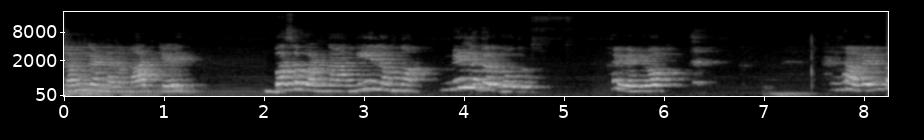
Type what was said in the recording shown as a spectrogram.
ಸಂಗಣ್ಣನ ಮಾತು ಕೇಳಿ ಬಸವಣ್ಣ ನೀಲಮ್ಮ ಮಿಳ್ಳಗಲ್ಬೋದ್ರು ಅಯ್ಯಯ್ಯೋ ನಾವೆಂತ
